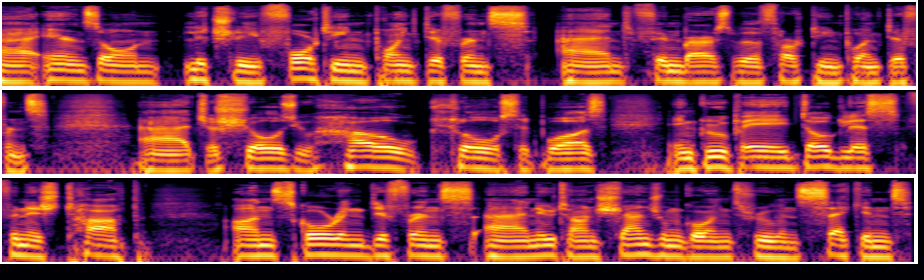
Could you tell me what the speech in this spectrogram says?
uh, Erin's Own literally 14 point difference and Finbarr's with a 13 point difference. Uh, just shows you how close it was. In Group A, Douglas finished top on scoring difference. Uh, Newtownshandrum going through in second.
